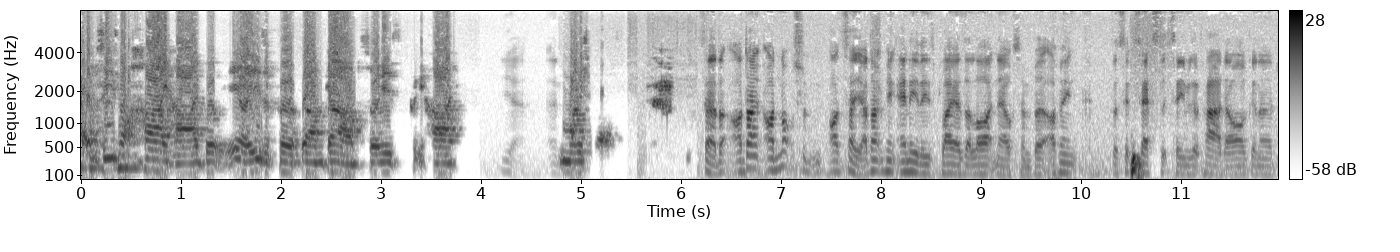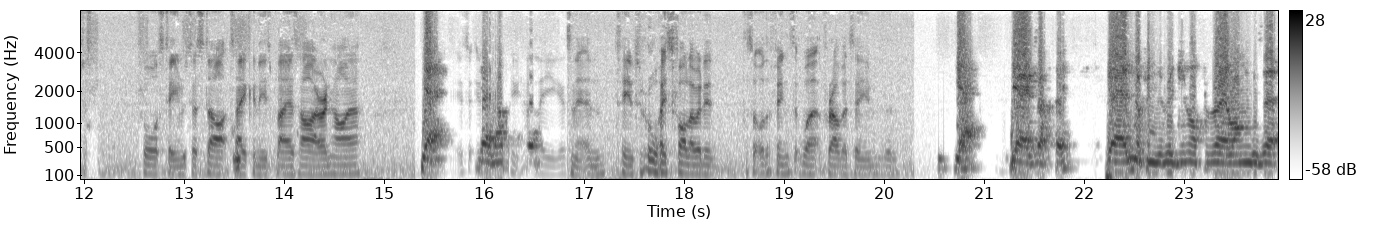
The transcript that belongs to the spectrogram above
obviously it's not high high, but you know it is a first round guard, so it is pretty high. Yeah. And so I don't. I'm not sure. I'd say I don't think any of these players are like Nelson, but I think the success that teams have had are going to just force teams to start taking these players higher and higher. Yeah. It's, it's yeah, a league, isn't it? And teams are always following in sort of the things that work for other teams. And... Yeah. Yeah. Exactly. Yeah. Nothing's original for very long, is it?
